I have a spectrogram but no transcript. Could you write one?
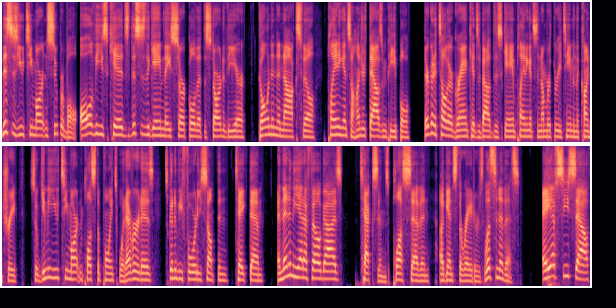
this is UT Martin's Super Bowl. All these kids, this is the game they circled at the start of the year, going into Knoxville, playing against 100,000 people. They're going to tell their grandkids about this game, playing against the number three team in the country. So give me UT Martin plus the points, whatever it is. It's going to be 40 something. Take them. And then in the NFL, guys, Texans plus seven against the Raiders. Listen to this AFC South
